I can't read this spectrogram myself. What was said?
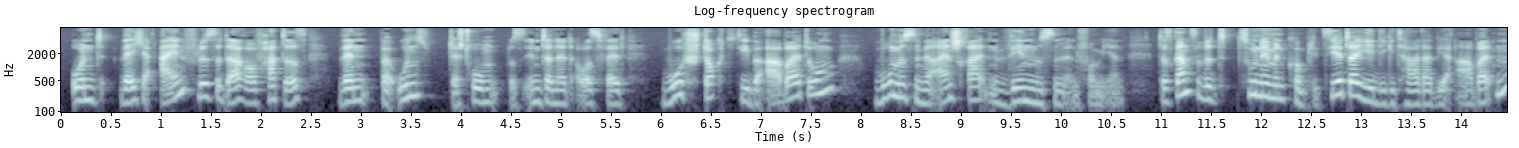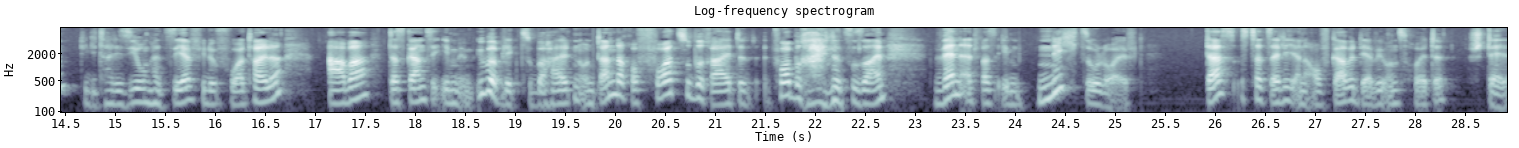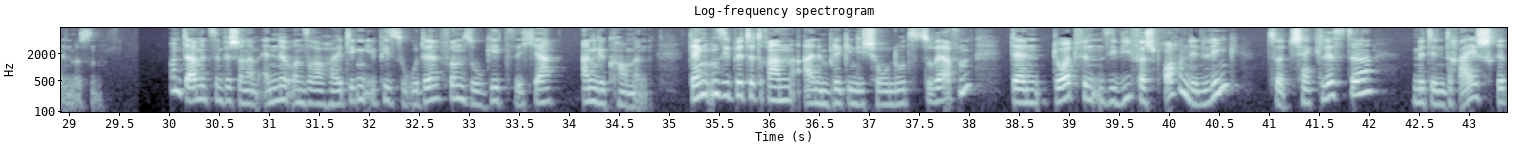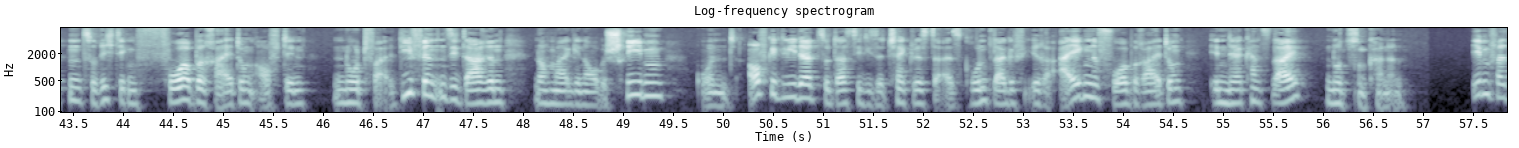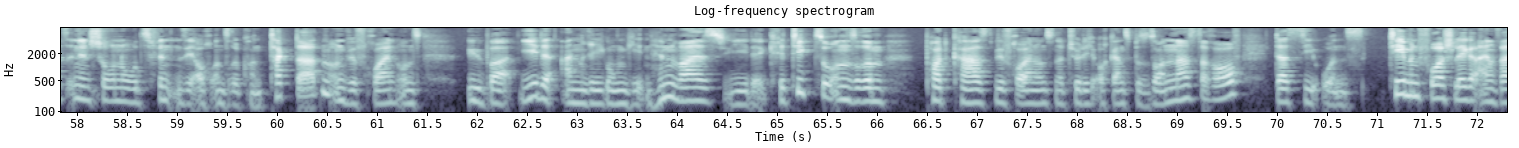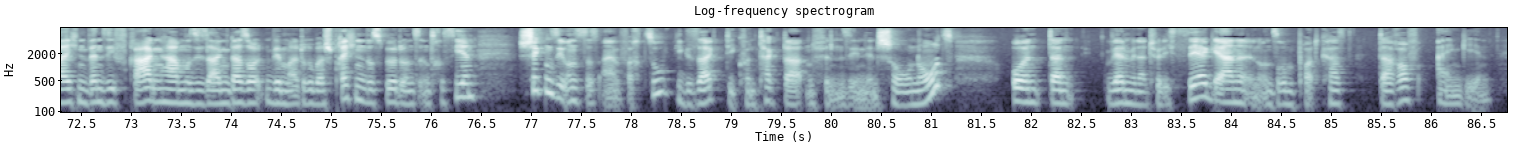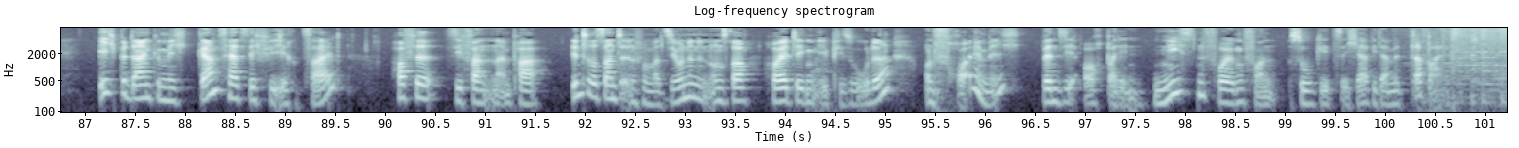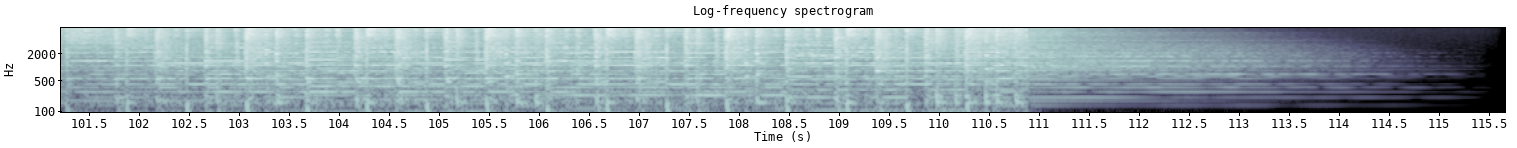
und welche Einflüsse darauf hat es, wenn bei uns der Strom, das Internet ausfällt, wo stockt die Bearbeitung, wo müssen wir einschreiten, wen müssen wir informieren. Das Ganze wird zunehmend komplizierter, je digitaler wir arbeiten. Digitalisierung hat sehr viele Vorteile, aber das Ganze eben im Überblick zu behalten und dann darauf vorzubereitet, vorbereitet zu sein, wenn etwas eben nicht so läuft, das ist tatsächlich eine Aufgabe, der wir uns heute stellen müssen. Und damit sind wir schon am Ende unserer heutigen Episode von So geht sicher angekommen. Denken Sie bitte dran, einen Blick in die Show Notes zu werfen, denn dort finden Sie wie versprochen den Link zur Checkliste mit den drei Schritten zur richtigen Vorbereitung auf den Notfall. Die finden Sie darin nochmal genau beschrieben und aufgegliedert, sodass Sie diese Checkliste als Grundlage für Ihre eigene Vorbereitung in der Kanzlei nutzen können. Ebenfalls in den Show Notes finden Sie auch unsere Kontaktdaten und wir freuen uns über jede Anregung, jeden Hinweis, jede Kritik zu unserem Podcast. Wir freuen uns natürlich auch ganz besonders darauf, dass Sie uns Themenvorschläge einreichen, wenn Sie Fragen haben und Sie sagen, da sollten wir mal drüber sprechen, das würde uns interessieren. Schicken Sie uns das einfach zu. Wie gesagt, die Kontaktdaten finden Sie in den Show Notes und dann werden wir natürlich sehr gerne in unserem Podcast darauf eingehen. Ich bedanke mich ganz herzlich für Ihre Zeit, hoffe, Sie fanden ein paar interessante Informationen in unserer heutigen Episode und freue mich, wenn Sie auch bei den nächsten Folgen von So geht sicher wieder mit dabei sind.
